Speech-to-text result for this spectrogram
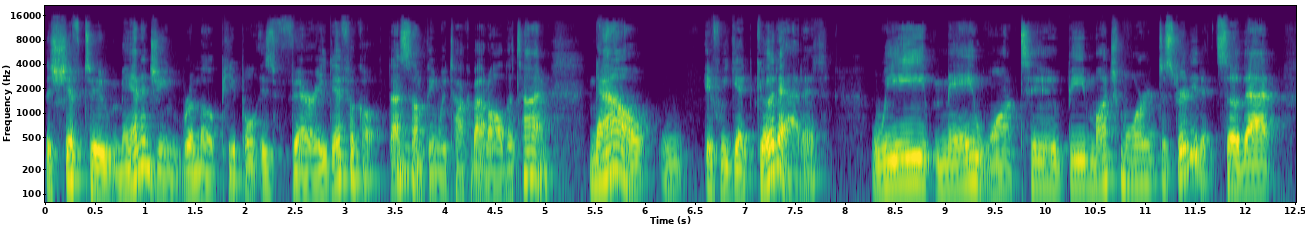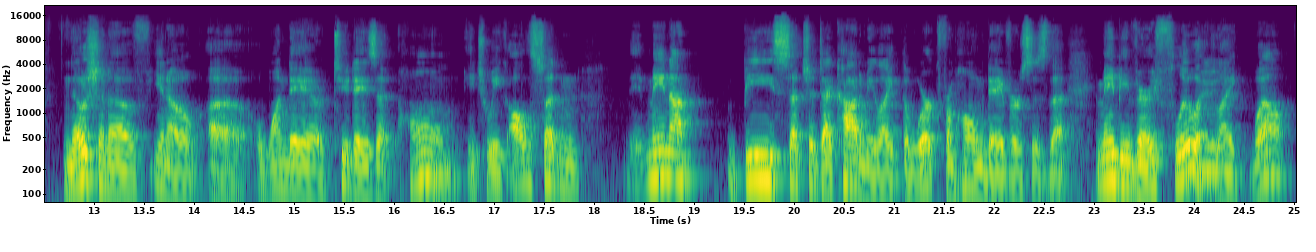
the shift to managing remote people is very difficult. That's mm. something we talk about all the time. Now, if we get good at it, we may want to be much more distributed so that notion of you know uh, one day or two days at home each week all of a sudden it may not be such a dichotomy like the work from home day versus the it may be very fluid mm. like well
